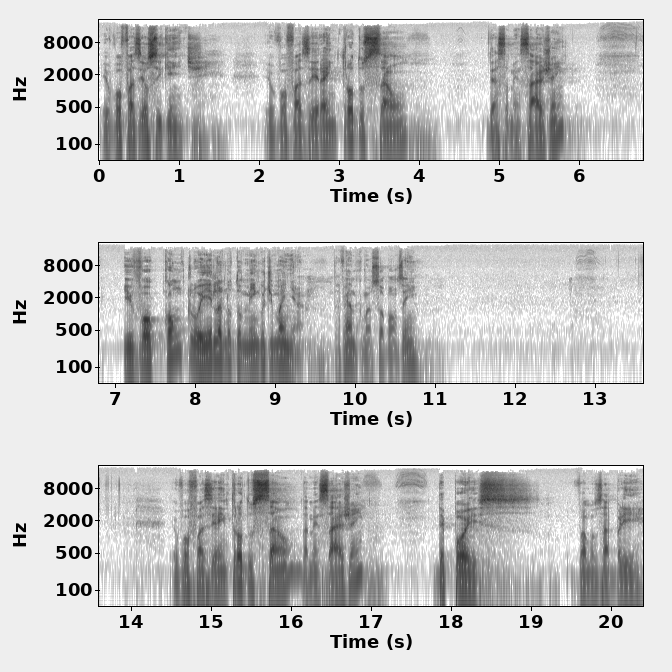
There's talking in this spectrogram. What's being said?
Eu vou fazer o seguinte: eu vou fazer a introdução dessa mensagem e vou concluí-la no domingo de manhã. Está vendo como eu sou bonzinho? Eu vou fazer a introdução da mensagem, depois vamos abrir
